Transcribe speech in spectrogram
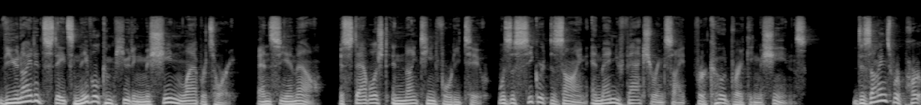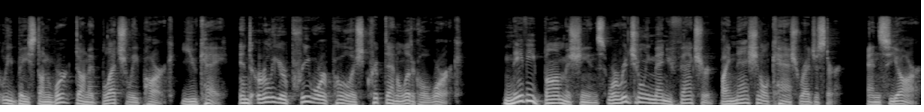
The United States Naval Computing Machine Laboratory, NCML, established in 1942, was a secret design and manufacturing site for code-breaking machines. Designs were partly based on work done at Bletchley Park, UK, and earlier pre-war Polish cryptanalytical work. Navy bombe machines were originally manufactured by National Cash Register, NCR,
